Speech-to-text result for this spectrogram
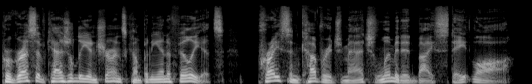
Progressive Casualty Insurance Company and Affiliates. Price and coverage match limited by state law.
